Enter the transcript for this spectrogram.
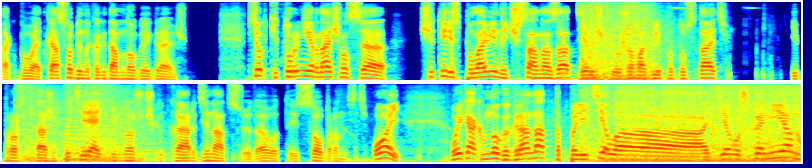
Так бывает. Особенно, когда много играешь. Все-таки турнир начался 4,5 часа назад. Девочки уже могли подустать и просто даже потерять немножечко координацию, да, вот, и собранность. Ой, ой, как много гранат-то полетела девушка-мент.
